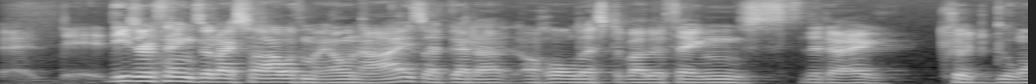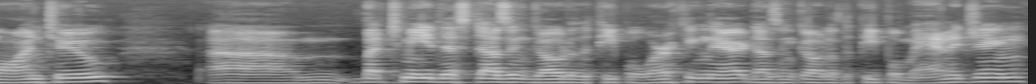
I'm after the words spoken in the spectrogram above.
uh, these are things that I saw with my own eyes. I've got a, a whole list of other things that I could go on to. Um, but to me, this doesn't go to the people working there. It doesn't go to the people managing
